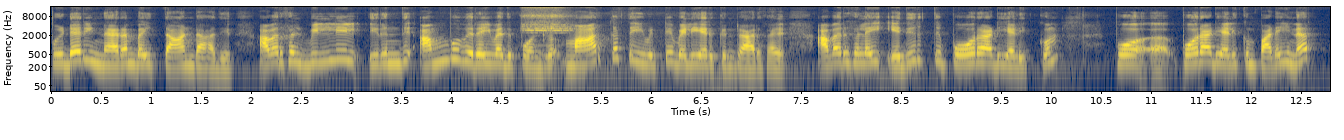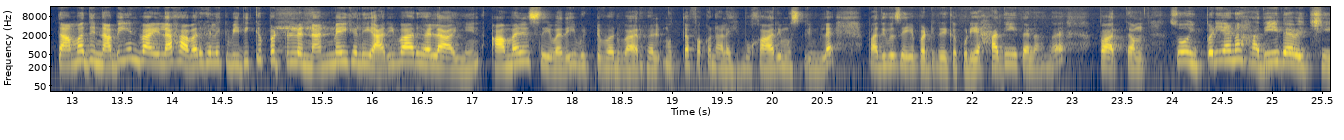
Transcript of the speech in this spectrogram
பிடரி நரம்பை தாண்டாது. அவர்கள் வில்லில் இருந்து அம்பு விரைவது போன்று மார்க்கத்தை விட்டு வெளியேறுகின்றார்கள். அவர்களை எதிர்த்து போராடி அளிக்கும் போ போராடி அளிக்கும் படையினர் தமது நபியின் வாயிலாக அவர்களுக்கு விதிக்கப்பட்டுள்ள நன்மைகளை அறிவார்களாயின் அமல் செய்வதை விட்டு விடுவார்கள். முத்தஃபக்குன் அலஹி புகாரி முஸ்லீமில் பதிவு செய்யப்பட்டிருக்கக்கூடிய ஹதீதை நாங்கள் பார்த்தோம். ஸோ இப்படியான ஹதீதை வச்சு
